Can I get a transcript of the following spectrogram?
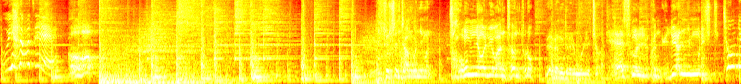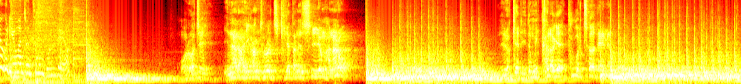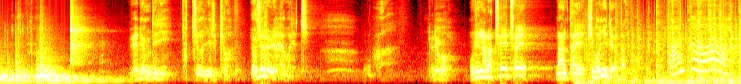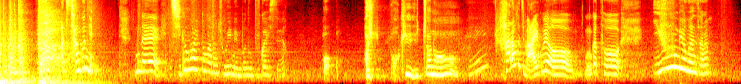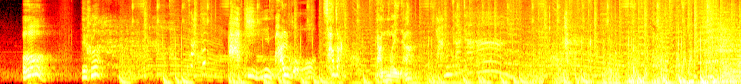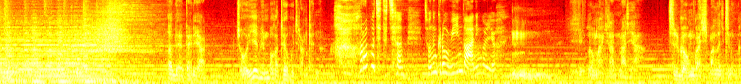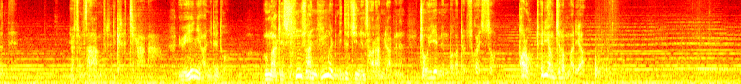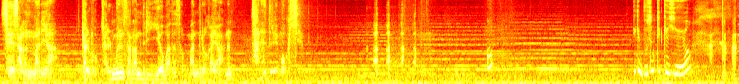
조이 할아버지! 어허! 이수신 장군님은 초음령을 이용한 전투로 외병들을 물리쳐 대승을 이끈 위대한 인물이시지. 초음력을 이용한 전투는 뭔데요? 오로지 이 나라 이 강토를 지키겠다는 신념 하나로 이렇게 리드미컬하게 북을 쳐대면 외병들이 조증을 일으켜 요절을 해버렸지. 그리고 우리나라 최초의 난타의 기본이 되었단다. 난타. 아, 장군님. 근데 지금 활동하는 조이 멤버는 누가 있어요? 어, 아이 여기 있잖아. 할아버지 말고요. 뭔가 더 유명한 사람? 어, 얘가 아니 말고 사장 양모이냐? 양 사장. 어내 대리야 조이의 멤버가 되어보질 않겠나? 할아버지도 참. 저는 그런 위인도 아닌걸요. 이 음악이란 말이야 즐거움과 희망을 주는 건데 요즘 사람들은 그렇지가 않아 위인이 아니래도 음악의 순수한 힘을 믿을 수 있는 사람이라면 조이의 멤버가 될 수가 있어 바로 테리 양처럼 말이야 세상은 말이야 결국 젊은 사람들이 이어받아서 만들어가야 하는 자네들의 몫이야 이게 무슨 티켓이에요?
